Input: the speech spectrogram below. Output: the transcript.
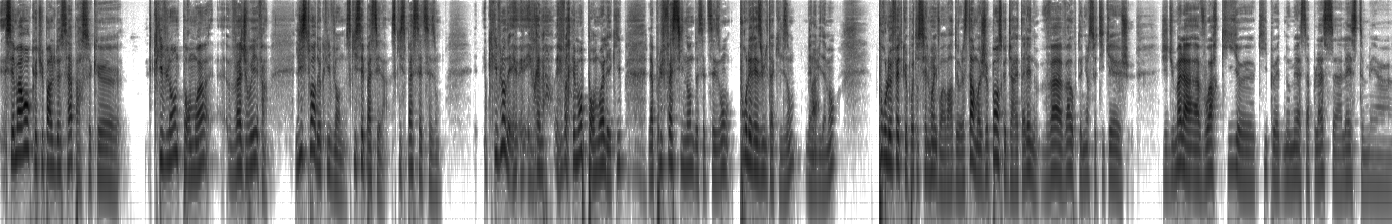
C'est marrant que tu parles de ça parce que Cleveland, pour moi, va jouer. Enfin, l'histoire de Cleveland, ce qui s'est passé là, ce qui se passe cette saison. Cleveland est, vraiment, est vraiment pour moi l'équipe la plus fascinante de cette saison pour les résultats qu'ils ont, bien évidemment. Pour le fait que potentiellement ils vont avoir deux All-Stars. Moi, je pense que Jarrett Allen va, va obtenir ce ticket. J'ai du mal à, voir qui, euh, qui peut être nommé à sa place à l'Est, mais, euh,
